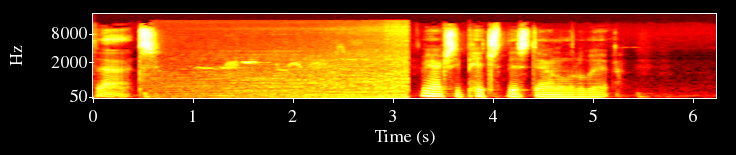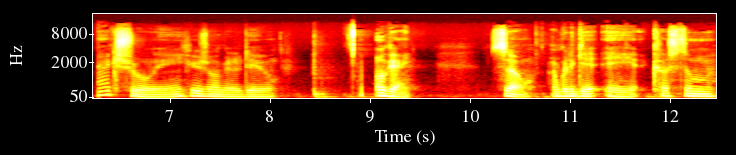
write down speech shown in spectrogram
that. Let me actually pitch this down a little bit. Actually, here's what I'm going to do. Okay. So I'm going to get a custom,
